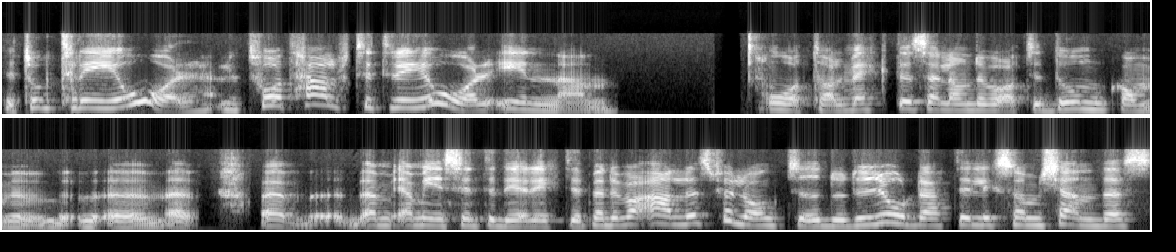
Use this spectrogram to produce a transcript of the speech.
det tog tre år, eller två och ett halvt till tre år innan åtal väcktes eller om det var till dom kom. Eh, eh, jag minns inte det riktigt, men det var alldeles för lång tid och det gjorde att det liksom kändes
